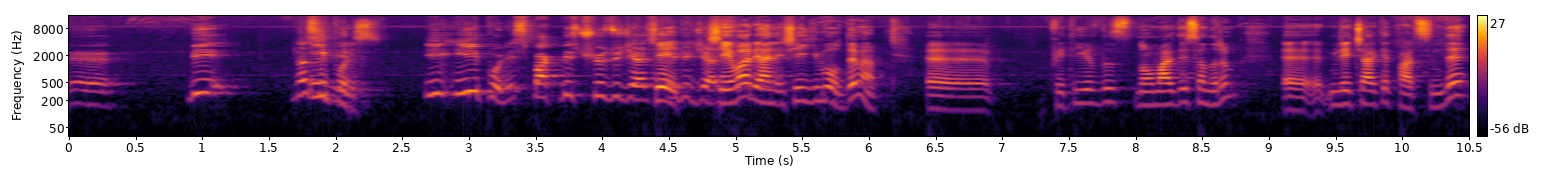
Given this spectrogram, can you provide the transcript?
e, bir nasıl İyi diyeyim? polis. İyi, iyi polis. Bak biz çözeceğiz, Şey, edeceğiz. şey var yani şey gibi oldu değil mi? Ee, Fethi Yıldız normalde sanırım e, Milliyetçi Hareket Partisi'nde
